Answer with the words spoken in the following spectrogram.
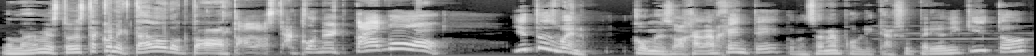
no mames, todo está conectado, doctor. Todo está conectado. Y entonces, bueno, comenzó a jalar gente, comenzaron a publicar su periodiquito,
